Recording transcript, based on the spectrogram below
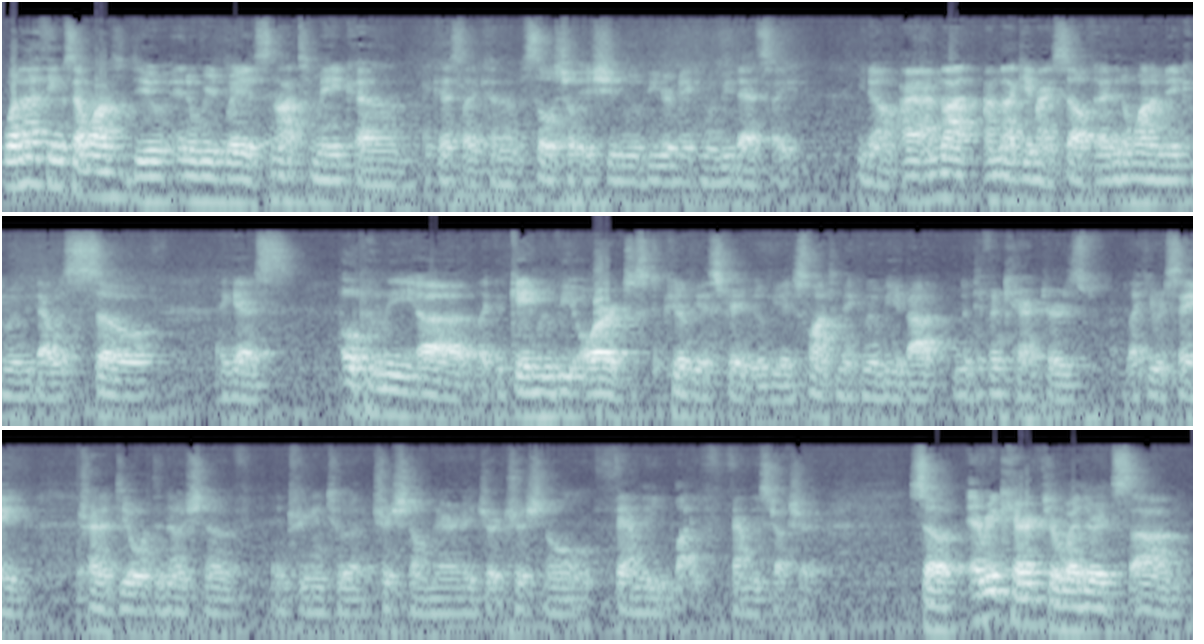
one of the things I wanted to do in a weird way is not to make, um, I guess, like kind of a social issue movie or make a movie that's like, you know, I, I'm not, I'm not gay myself, and I didn't want to make a movie that was so, I guess, openly uh, like a gay movie or just purely a straight movie. I just wanted to make a movie about the different characters, like you were saying, trying to deal with the notion of entering into a traditional marriage or traditional family life, family structure. So every character, whether it's um,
